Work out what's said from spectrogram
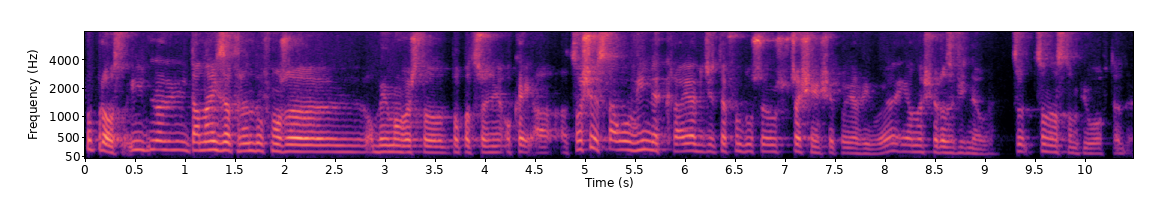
Po prostu. I, no, I ta analiza trendów może obejmować to popatrzenie, ok, a, a, co się stało w innych krajach, gdzie te fundusze już wcześniej się pojawiły i one się rozwinęły? Co, co nastąpiło wtedy?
